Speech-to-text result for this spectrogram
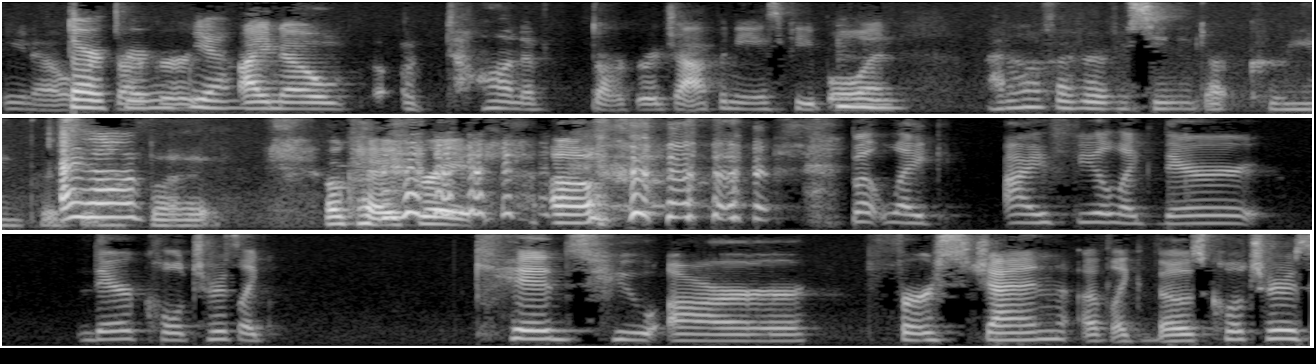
you know Darker, yeah. I know a ton of darker Japanese people, Mhm. and I don't know if I've ever seen a dark Korean person. I have. but okay, great. um, but like, I feel like their their cultures, like kids who are first gen of like those cultures,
